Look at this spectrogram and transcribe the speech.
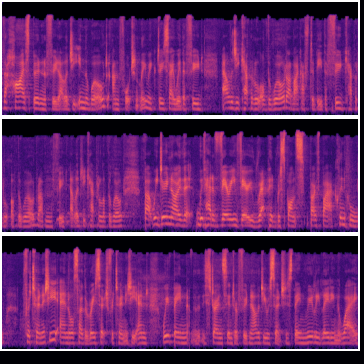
the highest burden of food allergy in the world, unfortunately, we do say we're the food allergy capital of the world. I'd like us to be the food capital of the world rather than the food allergy capital of the world. But we do know that we've had a very very rapid response both by our clinical fraternity and also the research fraternity. And we've been, the Australian Centre of Food and Allergy Research has been really leading the way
